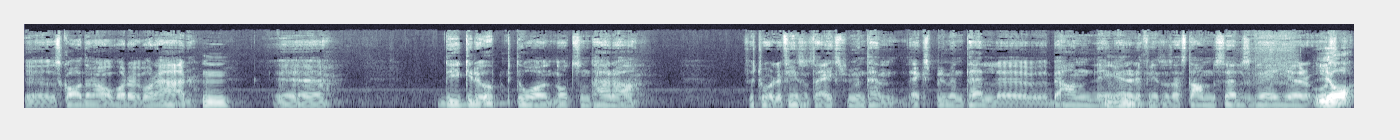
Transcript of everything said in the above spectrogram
eh, skadorna och vad det, vad det är. Eh, dyker det upp då något sånt här Förstår du? Det finns sån här experimentell, experimentell eh, behandling eller det finns sån här stamcellsgrejer. Och Mm. Ja,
